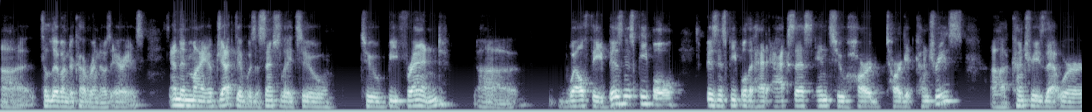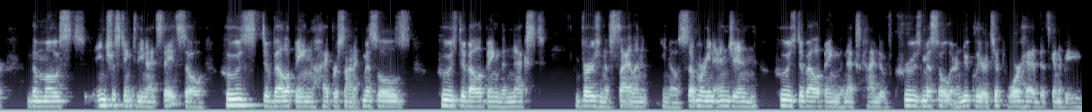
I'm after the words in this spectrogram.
uh, to live undercover in those areas. And then my objective was essentially to to befriend uh, wealthy business people, business people that had access into hard target countries, uh, countries that were the most interesting to the United States. So, who's developing hypersonic missiles? Who's developing the next version of silent, you know, submarine engine? Who's developing the next kind of cruise missile or nuclear tipped warhead that's going to be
